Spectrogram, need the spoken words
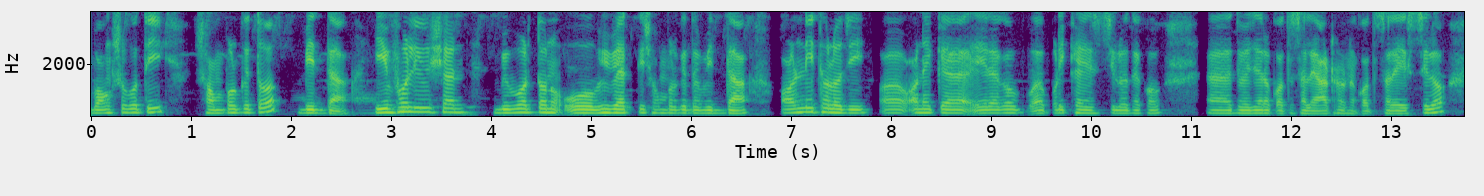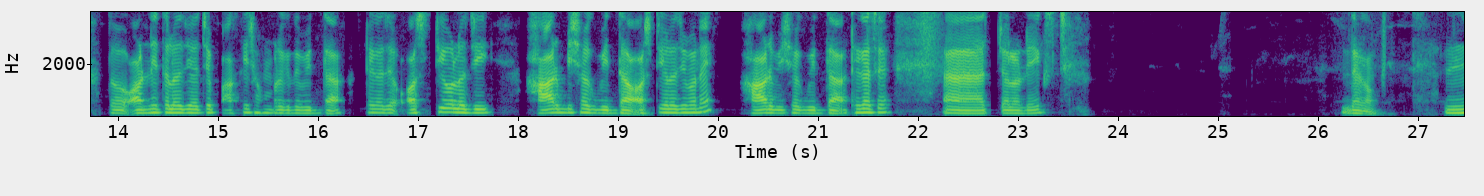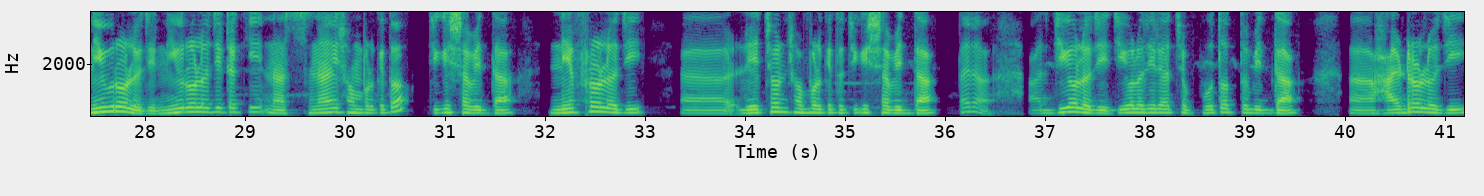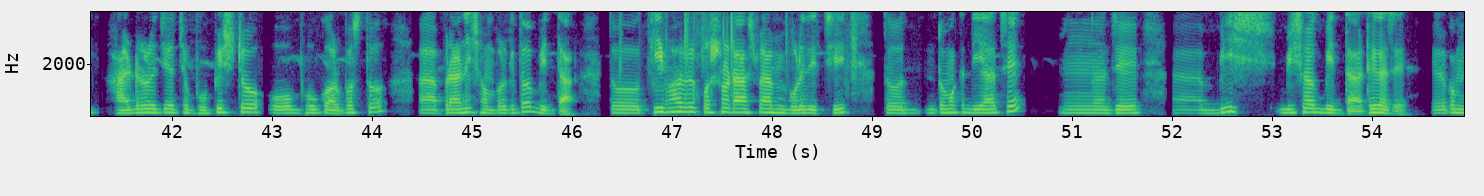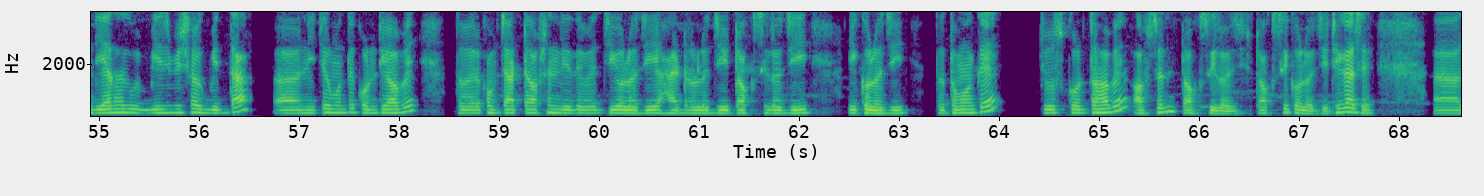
বংশগতি সম্পর্কিত বিদ্যা, ইভলিউশন, বিবর্তন ও অভিব্যক্তি সম্পর্কিত বিদ্যা, অর্নিথোলজি অনেক এর আগেও পরীক্ষায় এসেছিল, দেখো দু হাজার কত সালে, আঠারো না কত সালে এসেছিল, তো অর্নিথোলজি হচ্ছে পাখি সম্পর্কিত বিদ্যা, ঠিক আছে, অস্টিওলজি, হাড় বিষয়ক বিদ্যা, অস্টিওলজি মানে হাড় বিষয়ক বিদ্যা ঠিক আছে? চলো নেক্সট দেখো নিউরোলজি নিউরোলজিটা কি? না, স্নায়ু সম্পর্কিত চিকিৎসাবিদ্যা নেফ্রোলজি রেচন সম্পর্কিত চিকিৎসাবিদ্যা, তাই না? আর জিওলজি জিওলজির হচ্ছে ভূতত্ত্ববিদ্যা হাইড্রোলজি হাইড্রোলজি হচ্ছে ভূপৃষ্ঠ ও ভূগর্ভস্থ প্রাণী সম্পর্কিত বিদ্যা। তো কীভাবে প্রশ্নটা আসবে আমি বলে দিচ্ছি। তো তোমাকে দেওয়া আছে যে বিষ বিষয়ক বিদ্যা, ঠিক আছে? এরকম দেওয়া থাকবে, বিষ বিষয়ক বিদ্যা নিচের মধ্যে কোনটি হবে? তো এরকম চারটে অপশান দিয়ে দেবে জিওলজি হাইড্রোলজি টক্সিলজি ইকোলজি তো তোমাকে চুজ করতে হবে অপশন টক্সিলজি টক্সিকোলজি ঠিক আছে?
